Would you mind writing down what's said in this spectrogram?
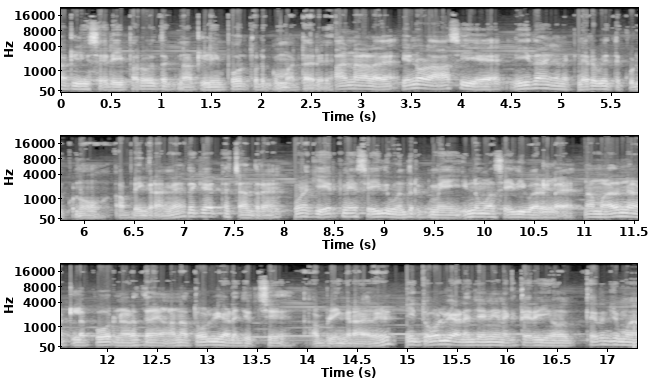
நாட்டிலையும் சரி பருவத்துக்கு நாட்டிலையும் போர் தொடுக்க மாட்டாரு. அதனால என்னோட ஆசையை நீ தான் எனக்கு நிறைவேற்றி கொடுக்கணும். அப்படிங்கிறாங்க. இதை கேட்ட சந்திரன் உனக்கு ஏற்கனவே செய்தி வந்திருக்குமே இன்னுமா செய்தி வரல? நான் மத நாட்டில் போர் நடத்தினேன் ஆனால் தோல்வி அடைஞ்சிருச்சு அப்படிங்கிறாரு. நீ தோல்வி அடைஞ்சேன்னு எனக்கு தெரியும். தெரிஞ்சுமா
